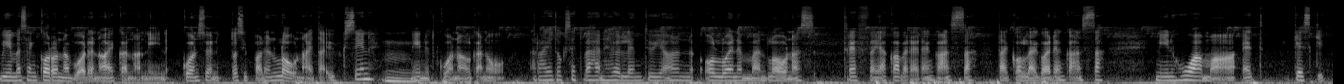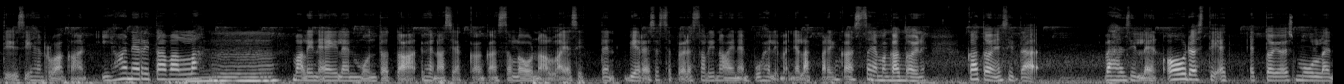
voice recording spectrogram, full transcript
viimeisen koronavuoden aikana, niin kun on syönyt tosi paljon lounaita yksin, mm. niin nyt kun on alkanut rajoitukset vähän höllentyä ja on ollut enemmän lounas treffejä kavereiden kanssa tai kollegoiden kanssa, niin huomaa, että keskittyy siihen ruokaan ihan eri tavalla. Mm. Mä olin eilen mun tota, yhden asiakkaan kanssa lounalla ja sitten viereisessä pöydässä oli nainen puhelimen ja läppärin kanssa. Ja mä mm. katoin, katoin sitä vähän silleen oudosti, että et toi olisi mulle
